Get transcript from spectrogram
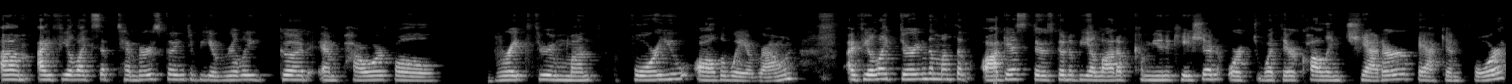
Um, I feel like September is going to be a really good and powerful breakthrough month for you all the way around. I feel like during the month of August, there's going to be a lot of communication or what they're calling chatter back and forth.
